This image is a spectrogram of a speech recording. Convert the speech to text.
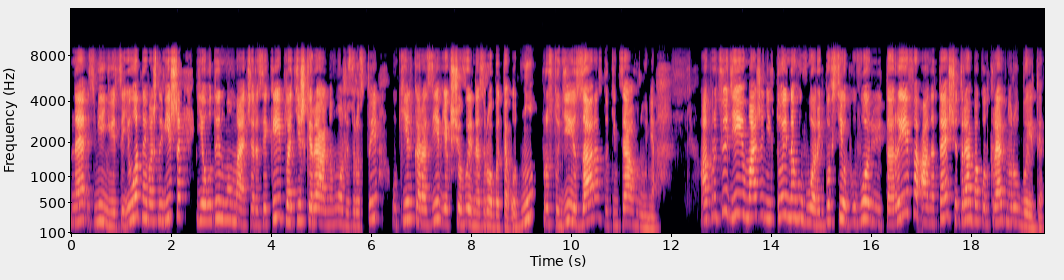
не змінюються. І от найважливіше є один момент, через який платіжки реально можуть зрости у кілька разів, якщо ви не зробите одну просту дію зараз до кінця грудня. А про цю дію майже ніхто й не говорить, бо всі обговорюють тарифи, а не те, що треба конкретно робити.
